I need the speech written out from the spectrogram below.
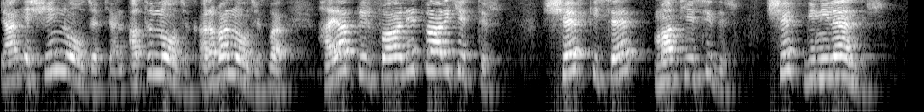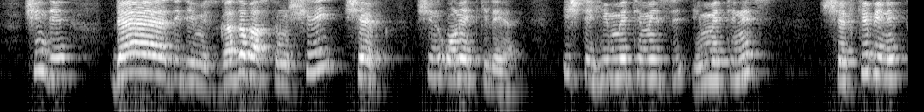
Yani eşeğin ne olacak yani? Atın ne olacak? Araban ne olacak? Bak hayat bir faaliyet ve harekettir. Şefk ise matiyesidir. Şefk binilendir. Şimdi de dediğimiz gaza bastığımız şey şefk. Şimdi onu etkileyen. İşte himmetimiz, himmetiniz şefke binip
